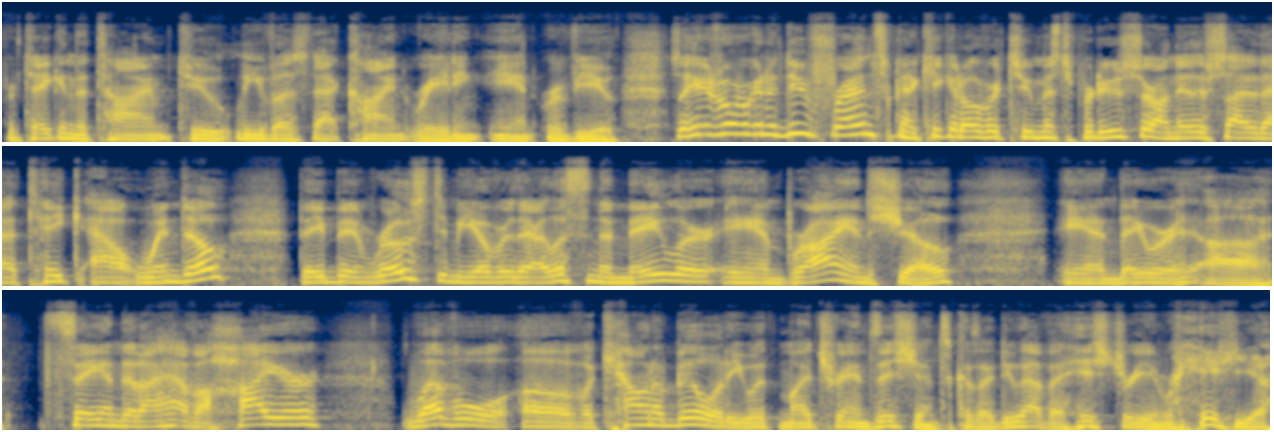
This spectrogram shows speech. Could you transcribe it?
for taking the time to leave us that kind rating and review. So here's what we're going to do, friends. We're going to kick it over to Mr. Producer on the other side of that takeout window. They've been roasting me over there. I listened to Naylor and Brian's show, and they were uh, saying that I have a higher level of accountability with my transitions because I do have a history in radio.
